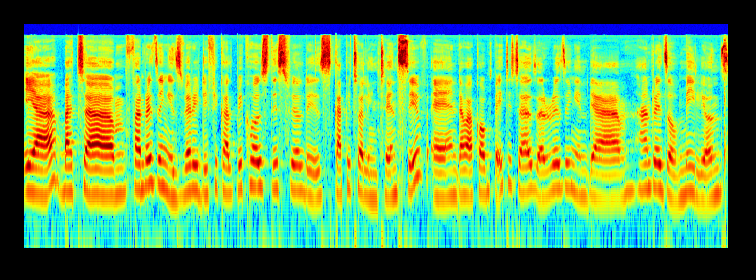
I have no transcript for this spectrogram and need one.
Yeah, but um, fundraising is very difficult because this field is capital intensive and our competitors are raising in their hundreds of millions.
